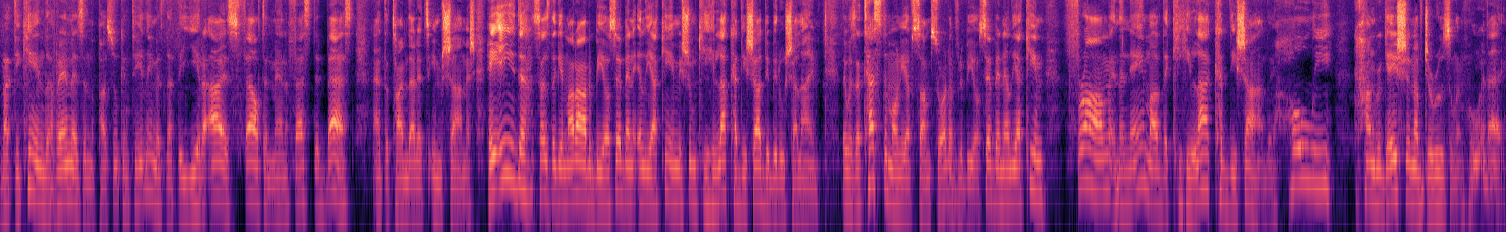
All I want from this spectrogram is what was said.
Vatikin, the remez in the pasuk and Tehillim is that the yirah is felt and manifested best at the time that it's im shamish. He'id says the Gemara Rabbi Yosef ben Eliakim mishum kihila kadisha de There was a testimony of some sort of Rabbi Yosef ben Eliakim from, in the name of the Kihila Kadisha, the holy congregation of Jerusalem. Who were they?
